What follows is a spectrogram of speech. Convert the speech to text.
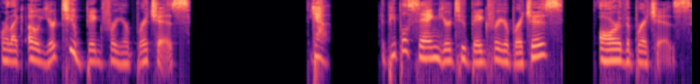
Or like, "Oh, you're too big for your britches." Yeah. The people saying you're too big for your britches are the britches.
